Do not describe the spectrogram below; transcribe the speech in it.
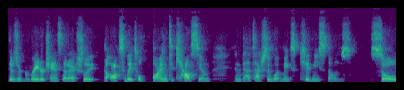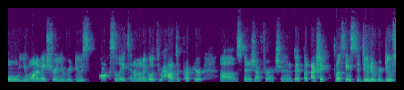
there's a greater chance that actually the oxalates will bind to calcium, and that's actually what makes kidney stones. So you want to make sure you reduce oxalates, and I'm going to go through how to prep your uh, spinach after actually in a bit. But actually, one of the things to do to reduce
